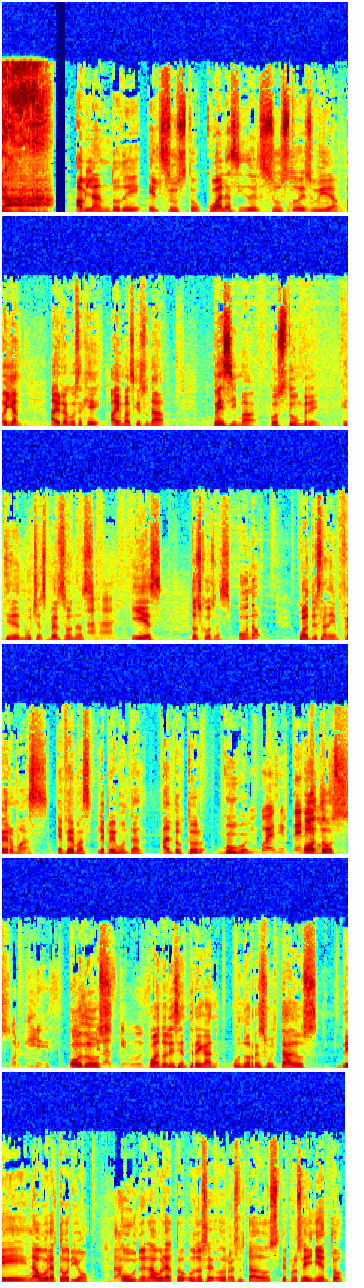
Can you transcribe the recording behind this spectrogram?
Vibra. Hablando de el susto, ¿cuál ha sido el susto de su vida? Oigan, hay otra cosa que además que es una pésima costumbre que tienen muchas personas Ajá. y es dos cosas. Uno, cuando están enfermas, enfermas le preguntan al doctor Google. Voy a decir tenemos. dos. Porque O dos, que uso. cuando les entregan unos resultados de laboratorio o unos, laborato- unos eh, resultados de procedimiento,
